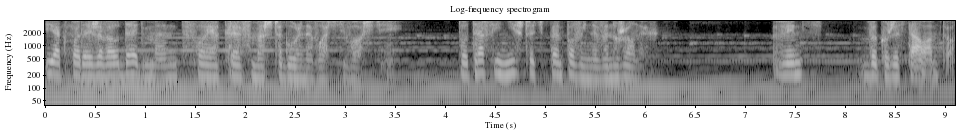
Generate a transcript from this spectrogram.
jak podejrzewał Deadman, twoja krew ma szczególne właściwości. Potrafi niszczyć pępowiny wynurzonych. Więc wykorzystałam to.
